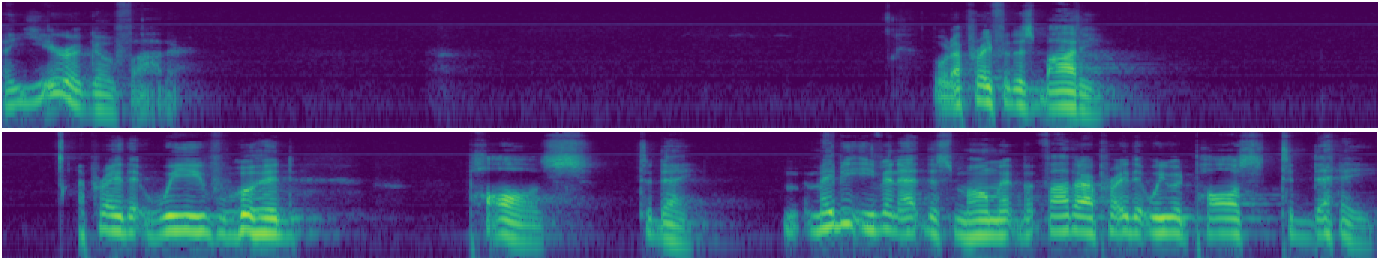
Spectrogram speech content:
a year ago, Father. Lord, I pray for this body. I pray that we would pause today maybe even at this moment, but Father, I pray that we would pause today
